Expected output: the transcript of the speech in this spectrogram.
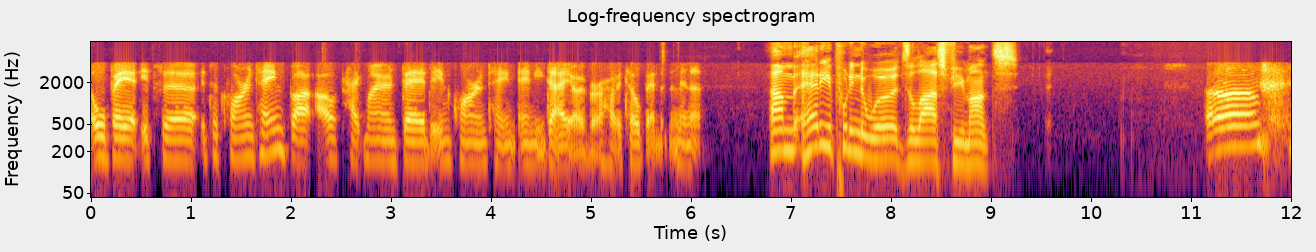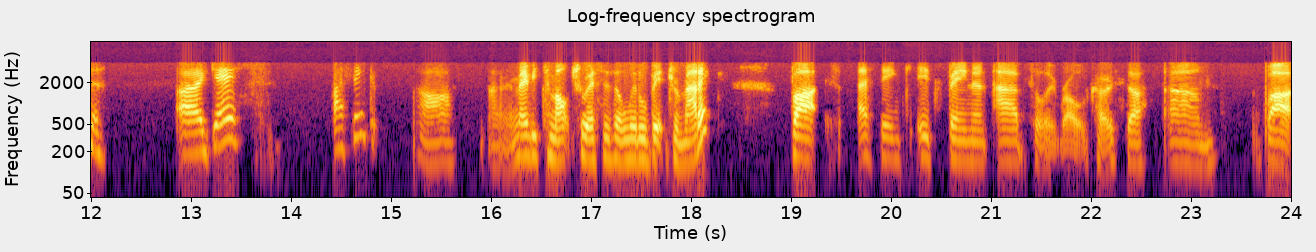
Albeit it's a it's a quarantine, but I'll take my own bed in quarantine any day over a hotel bed at the minute. Um, how do you put into words the last few months? Um, I guess I think don't know, maybe tumultuous is a little bit dramatic, but I think it's been an absolute roller coaster. Um, but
